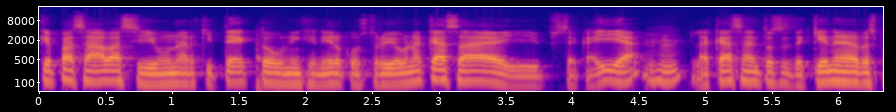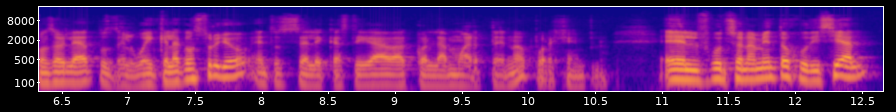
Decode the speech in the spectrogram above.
¿qué pasaba si un arquitecto, un ingeniero construyó una casa y se caía la casa? Entonces, ¿de quién era la responsabilidad? Pues del güey que la construyó. Entonces se le castigaba con la muerte, ¿no? Por ejemplo. El funcionamiento judicial,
